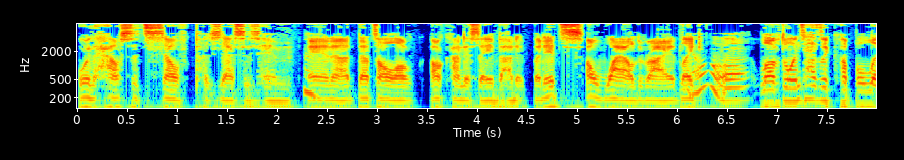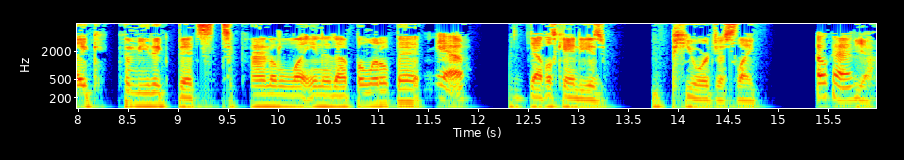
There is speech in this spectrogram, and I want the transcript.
or the house itself possesses him, Hmm. and uh, that's all I'll I'll kind of say about it. But it's a wild ride. Like oh. Loved Ones has a couple like comedic bits to kind of lighten it up a little bit. Yeah. Devil's Candy is pure, just like Okay. yeah,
